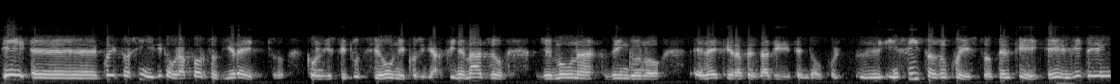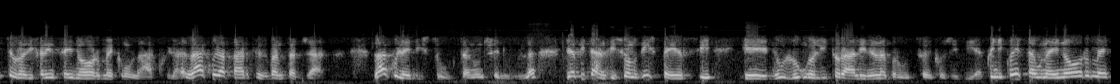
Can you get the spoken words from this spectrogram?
e eh, questo significa un rapporto diretto con le istituzioni e così via. A fine maggio Gemona vengono eletti i rappresentanti di Tendopoli. Eh, insisto su questo perché è evidente una differenza enorme con l'Aquila. L'Aquila parte svantaggiata L'Aquila è distrutta, non c'è nulla, gli abitanti sono dispersi eh, lungo i litorali nell'Abruzzo e così via. Quindi questa è una enorme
